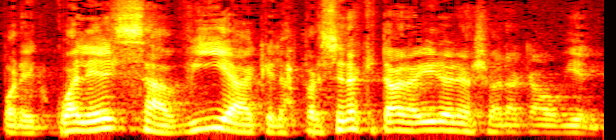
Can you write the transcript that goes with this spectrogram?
por el cual él sabía que las personas que estaban ahí lo iban a llevar a cabo bien.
